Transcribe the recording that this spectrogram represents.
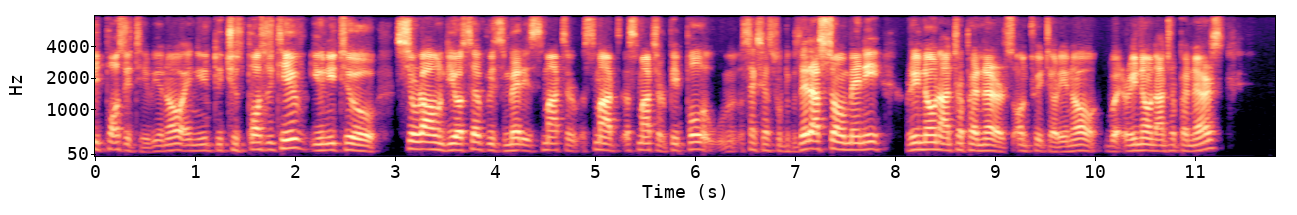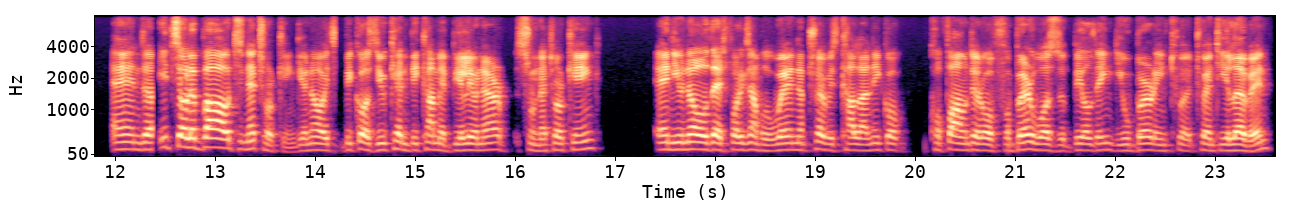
be positive you know and you need to choose positive you need to surround yourself with very smarter smart smarter people successful people there are so many renowned entrepreneurs on twitter you know renowned entrepreneurs and uh, it's all about networking you know it's because you can become a billionaire through networking and you know that for example when travis kalanick co-founder of Uber, was building Uber in 2011.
